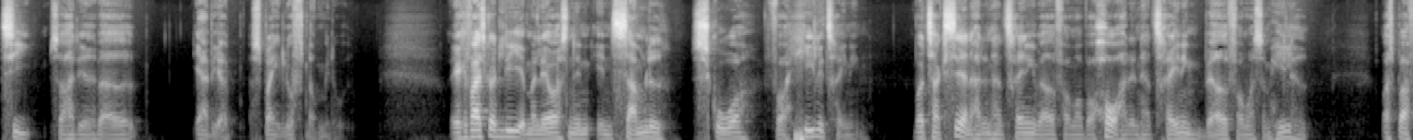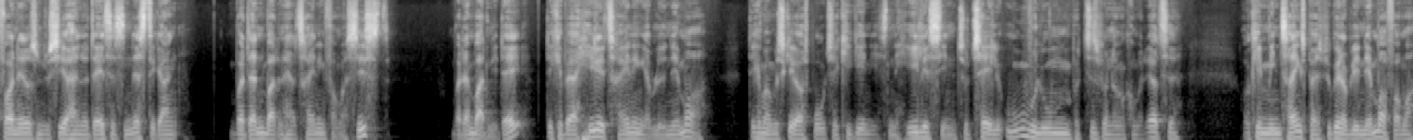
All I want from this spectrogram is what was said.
10, så har det været, ja, ved at springe luften op i mit hoved. Jeg kan faktisk godt lide, at man laver sådan en, en samlet score for hele træningen. Hvor taxerende har den her træning været for mig? Hvor hård har den her træning været for mig som helhed? Også bare for netop, som du siger, at have noget data til næste gang. Hvordan var den her træning for mig sidst? Hvordan var den i dag? Det kan være, at hele træningen er blevet nemmere. Det kan man måske også bruge til at kigge ind i sådan hele sin totale ugevolumen på et tidspunkt, når man kommer dertil. Okay, min træningspas begynder at blive nemmere for mig.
